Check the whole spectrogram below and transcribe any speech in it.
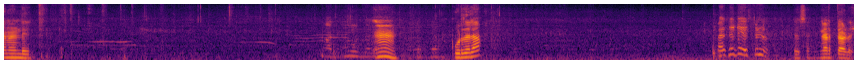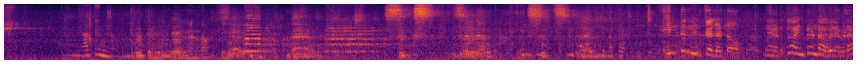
എന്നുണ്ട്. കൂടുതലാ? പക്ഷെ ടേസ്റ്റ് ഞാൻ? ഇത് നിൽക്കല്ലോ കണ്ടിട്ടുണ്ടാവില്ല ഇവിടെ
